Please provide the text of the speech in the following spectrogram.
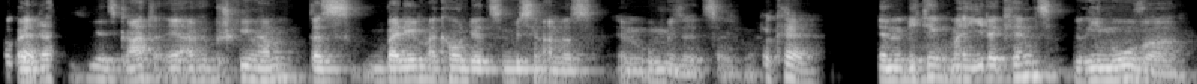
okay. weil das, was wir jetzt gerade äh, einfach beschrieben haben, das ist bei dem Account jetzt ein bisschen anders ähm, umgesetzt. Ich okay. Ähm, ich denke mal, jeder kennt es, Remova.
